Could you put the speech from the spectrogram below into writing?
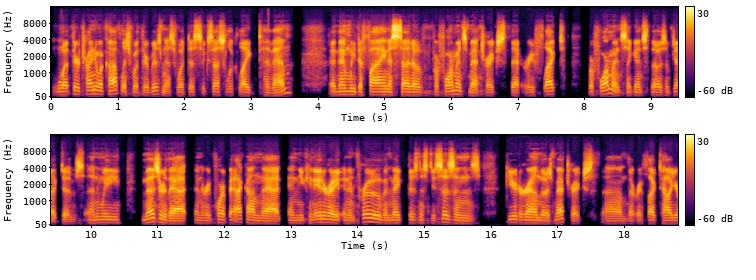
what they're trying to accomplish with their business. What does success look like to them? And then we define a set of performance metrics that reflect performance against those objectives. And we measure that and report back on that. And you can iterate and improve and make business decisions geared around those metrics um, that reflect how you're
